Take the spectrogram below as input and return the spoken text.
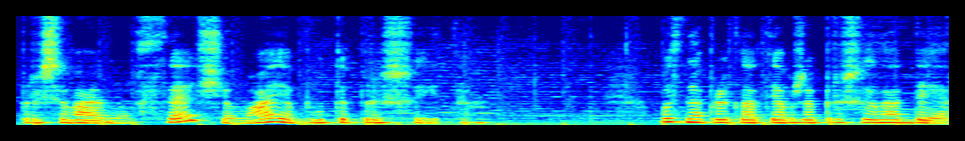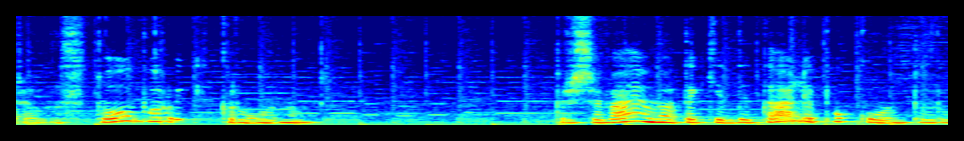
пришиваємо все, що має бути пришитим. Ось, наприклад, я вже пришила дерево, стовбур і крону. Пришиваємо такі деталі по контуру.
